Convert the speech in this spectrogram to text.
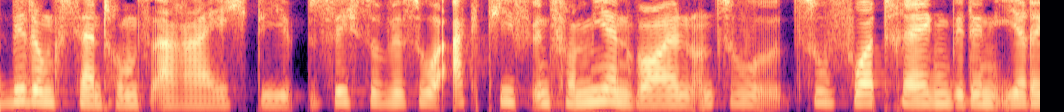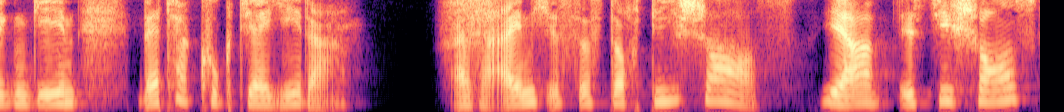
Bildungszentrums erreicht, die sich sowieso aktiv informieren wollen und zu, zu Vorträgen wie den ihrigen gehen, Wetter guckt ja jeder. Also eigentlich ist das doch die Chance. Ja, ist die Chance.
